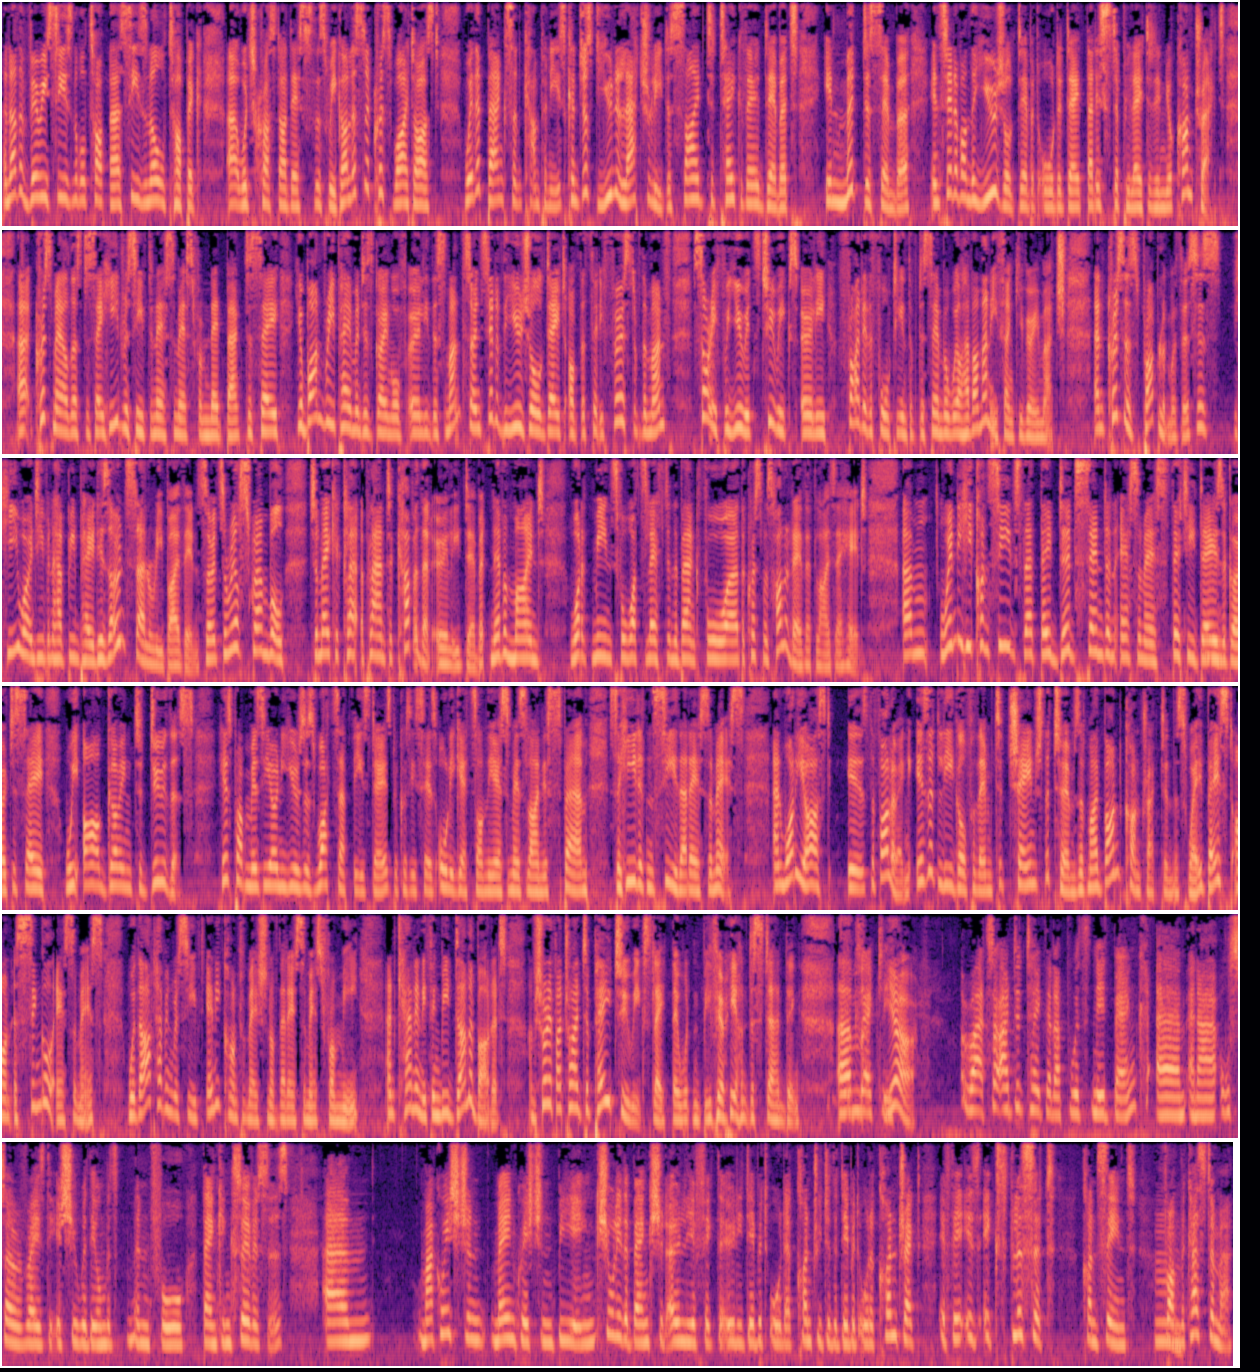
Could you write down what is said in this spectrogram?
Another very seasonable, top, uh, seasonal topic uh, which crossed our desks this week. Our listener Chris White asked whether banks and companies can just unilaterally decide to take their debit in mid-December instead of on the usual debit debit order date that is stipulated in your contract. Uh, Chris mailed us to say he'd received an SMS from Nedbank to say your bond repayment is going off early this month. So instead of the usual date of the 31st of the month, sorry for you, it's two weeks early. Friday the 14th of December, we'll have our money. Thank you very much. And Chris's problem with this is he won't even have been paid his own salary by then. So it's a real scramble to make a, cl- a plan to cover that early debit. Never mind what it means for what's left in the bank for uh, the Christmas holiday that lies ahead. Um, Wendy, he concedes that they did send an SMS 30 days mm. ago to say, we are going to do this. His problem is he only uses WhatsApp these days because he says all he gets on the SMS line is spam. So he didn't see that SMS. And what he asked is the following. Is it legal for them to change the terms of my bond contract in this way based on a single SMS without having received any confirmation of that SMS from me? And can anything be done about it? I'm sure if I tried to pay two weeks late, they wouldn't be very understanding. Um, exactly. Yeah. Right, so I did take that up with Nedbank, um, and I also raised the issue with the Ombudsman for Banking Services. Um, my question, main question being, surely the bank should only affect the early debit order contrary to the debit order contract if there is explicit consent mm. from the customer.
